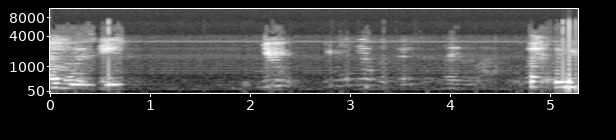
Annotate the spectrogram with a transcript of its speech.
no limitation. You, you won't be able to finish it later in life. You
